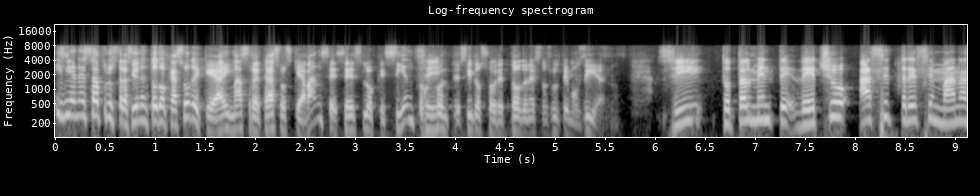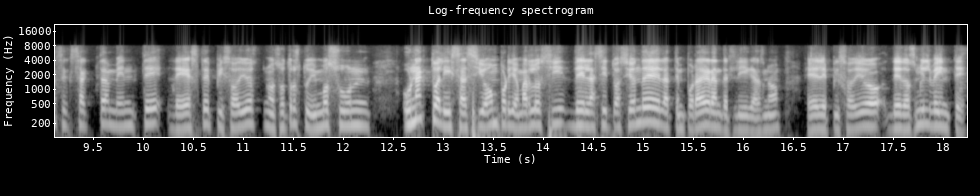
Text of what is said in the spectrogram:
Y viene esa frustración en todo caso de que hay más retrasos que avances, es lo que siento acontecido sobre todo en estos últimos días. Sí, totalmente. De hecho, hace tres semanas exactamente de este episodio, nosotros tuvimos un, una actualización, por llamarlo así, de la situación de la temporada de Grandes Ligas, ¿no? El episodio de 2020.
